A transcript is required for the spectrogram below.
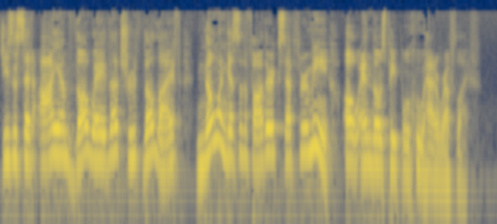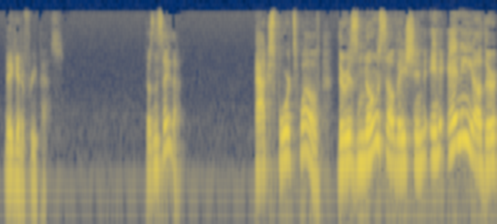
Jesus said, I am the way, the truth, the life. No one gets to the Father except through me. Oh, and those people who had a rough life they get a free pass. Doesn't say that. Acts 4:12 There is no salvation in any other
